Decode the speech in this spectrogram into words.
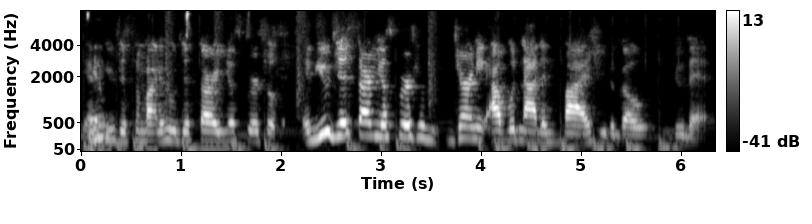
Yeah, yep. you just somebody who just started your spiritual. If you just started your spiritual journey, I would not advise you to go do that.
